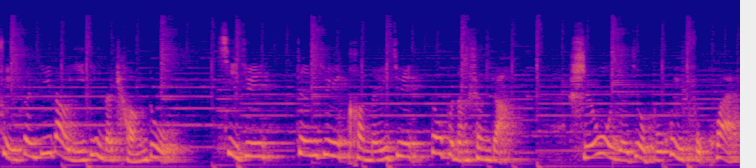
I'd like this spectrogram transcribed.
水分低到一定的程度。细菌、真菌和霉菌都不能生长，食物也就不会腐坏。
